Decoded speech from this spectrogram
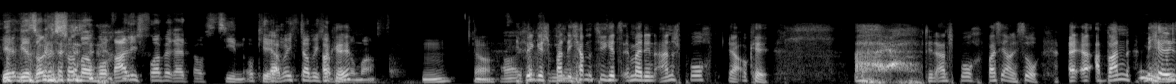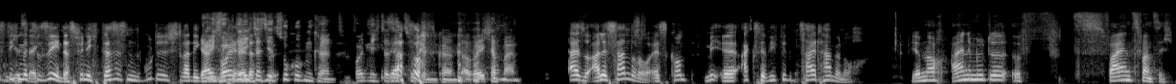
wir, wir sollen uns schon mal moralisch vorbereiten aufs Ziehen. Okay, ja. aber ich glaube, ich habe okay. die Nummer. Hm, ja. ich, ich bin gespannt. Ich habe natürlich jetzt immer den Anspruch, ja, okay. Ah, ja, den Anspruch, weiß ich auch nicht. So, äh, äh ab wann, uh, Michael ist nicht mehr zu sehen. Das finde ich, das ist eine gute Strategie. Ja, ich wollte nicht, dass ihr zugucken könnt. Ich wollte nicht, dass ihr zugucken könnt, aber ich habe meinen. Also, Alessandro, es kommt, äh, Axel, wie viel Zeit haben wir noch? Wir haben noch eine Minute 22.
